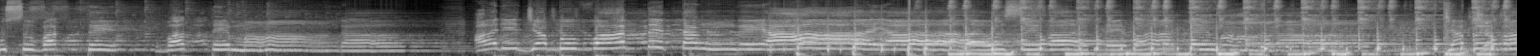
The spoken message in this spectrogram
उस वक्त वक्त मांगा। अरे, जब वक्त तंग आया जब वक्त तंग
